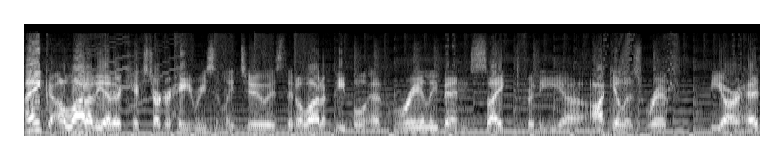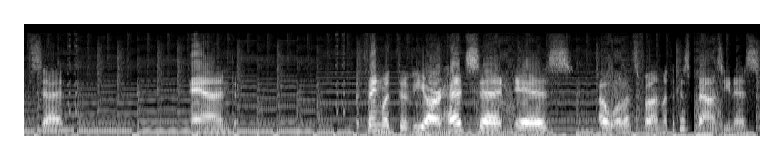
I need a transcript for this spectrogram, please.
I think a lot of the other Kickstarter hate recently too is that a lot of people have really been psyched for the uh, Oculus Rift VR headset, and the thing with the VR headset is... Oh, well, that's fun. Look at this bounciness.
